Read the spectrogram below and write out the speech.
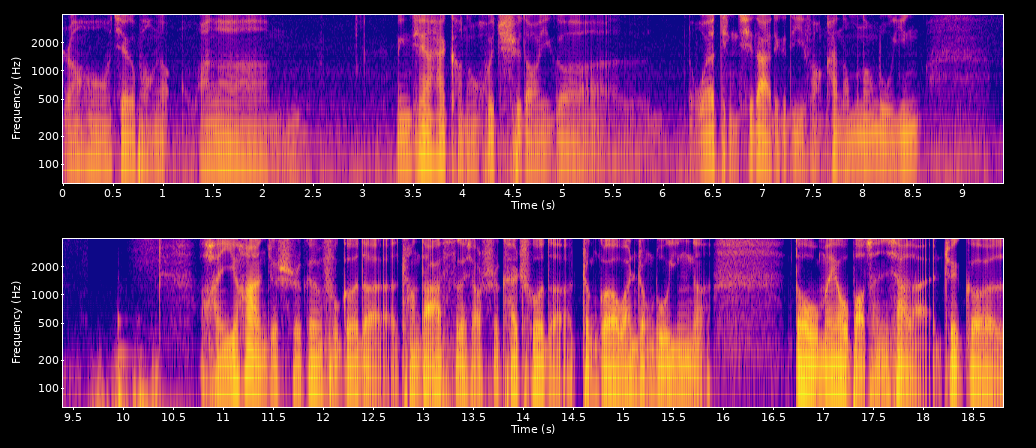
然后接个朋友。完了，明天还可能会去到一个我也挺期待的一个地方，看能不能录音。很遗憾，就是跟福哥的长达四个小时开车的整个完整录音呢都没有保存下来。这个。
